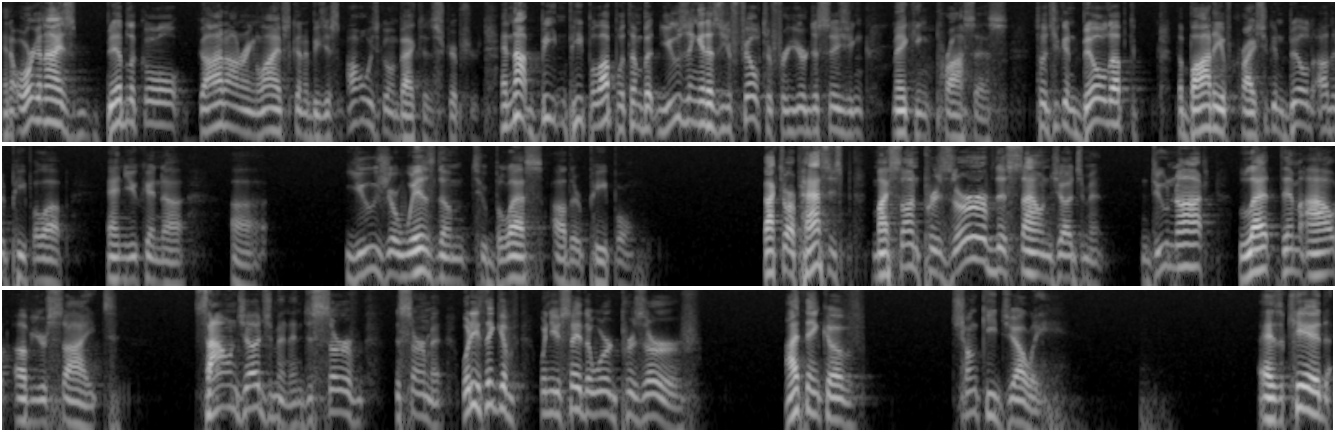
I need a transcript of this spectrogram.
An organized, biblical, God honoring life is going to be just always going back to the scriptures and not beating people up with them, but using it as your filter for your decision making process so that you can build up the body of Christ. You can build other people up and you can uh, uh, use your wisdom to bless other people. Back to our passage, my son, preserve this sound judgment. Do not let them out of your sight sound judgment and discern, discernment. What do you think of when you say the word preserve? I think of chunky jelly. As a kid,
